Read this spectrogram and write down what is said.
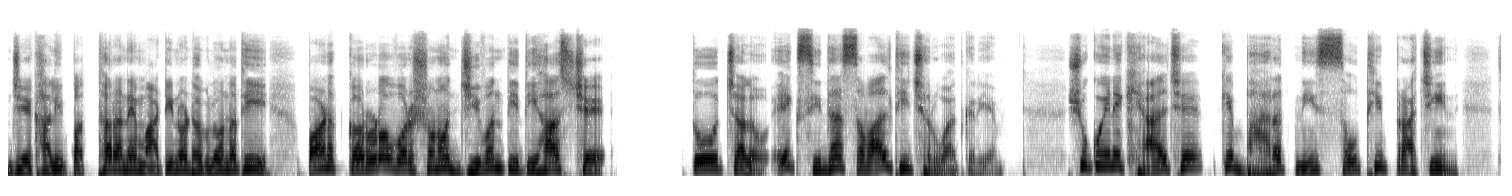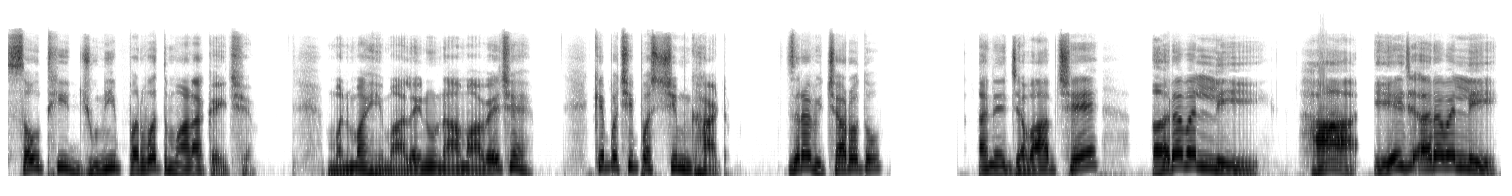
જે ખાલી પથ્થર અને માટીનો ઢગલો નથી, પણ કરોડો વર્ષોનો જીવંત ઇતિહાસ છે. તો ચલો એક સીધા સવાલથી શરૂઆત કરીએ. શું કોઈને ખ્યાલ છે કે ભારતની સૌથી પ્રાચીન, સૌથી જૂની પર્વતમાળા કઈ છે? મનમાં હિમાલયનું નામ આવે છે? કે પછી પશ્ચિમ ઘાટ? જરા વિચારો તો. અને જવાબ છે અરવલ્લી. હા, એ જ અરવલ્લી.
